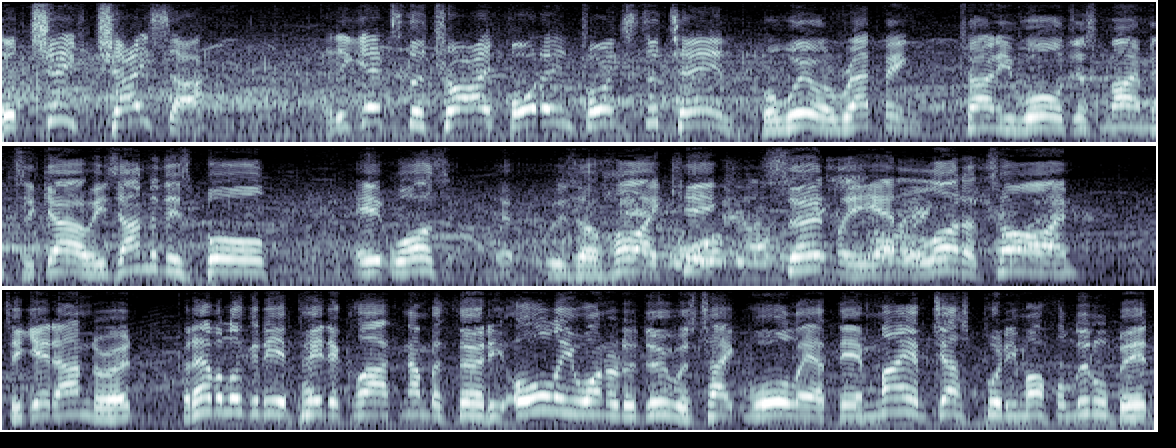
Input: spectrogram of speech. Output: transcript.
the chief chaser, and he gets the try, 14 points to 10. Well, we were wrapping Tony Wall just moments ago. He's under this ball. It was it was a high kick. Certainly, he had a lot of time to get under it. But have a look at here, Peter Clark, number 30. All he wanted to do was take Wall out there. May have just put him off a little bit.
